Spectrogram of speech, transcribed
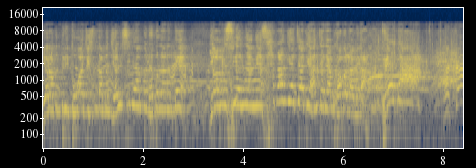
여러분들이 도와주신다면 열심히 한번 해보려는데 염수연 양의 사랑의 자리 한 자리 한번 가볼랍니다. 됐다! 됐다!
